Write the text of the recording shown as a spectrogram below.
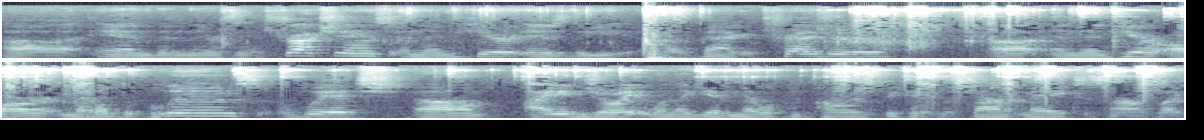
uh, and then there's the instructions, and then here is the uh, bag of treasure, uh, and then here are metal doubloons, which um, I enjoy it when they give metal components because the sound it makes, it sounds like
